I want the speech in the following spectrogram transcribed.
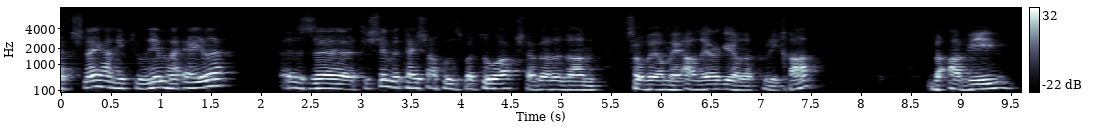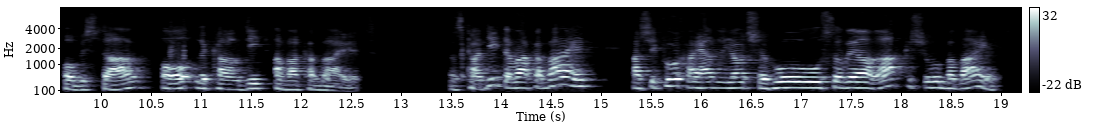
את שני הנתונים האלה, זה 99% בטוח שהבן אדם סובל מאלרגיה לפריחה, באביב או בסתיו, או לקרדית אבק הבית. אז קרדית אבק הבית, הסיפור חייב להיות שהוא סובל רק כשהוא בבית.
